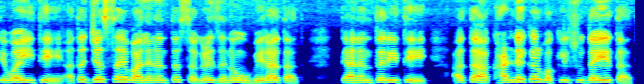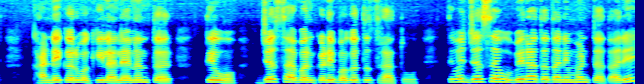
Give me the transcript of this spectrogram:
तेव्हा इथे आता जज साहेब आल्यानंतर सगळेजण उभे राहतात. त्यानंतर इथे आता खांडेकर वकीलसुद्धा येतात. खांडेकर वकील आल्यानंतर तो जज साहेबांकडे बघतच राहतो. तेव्हा जज साहेब उभे राहतात आणि म्हणतात अरे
